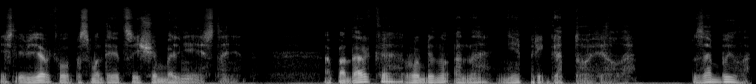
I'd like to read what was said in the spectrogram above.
если в зеркало посмотреться, еще больнее станет. А подарка Робину она не приготовила. Забыла.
